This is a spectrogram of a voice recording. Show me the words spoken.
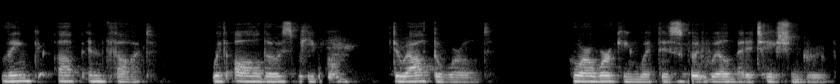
Link up in thought with all those people throughout the world who are working with this Goodwill Meditation group.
